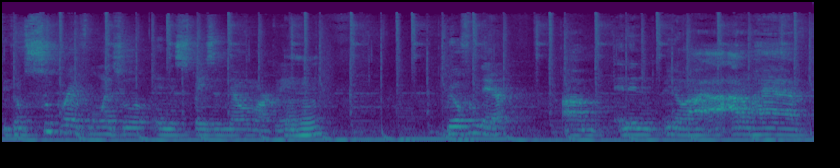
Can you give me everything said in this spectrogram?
Become super influential in this space of network marketing Mm-hmm. build from there. Um, and then, you know, I, I don't have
